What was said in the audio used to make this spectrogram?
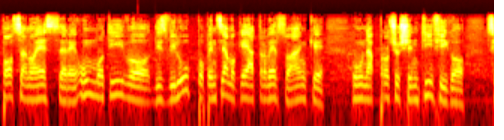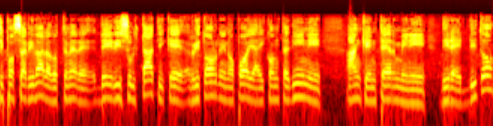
possano essere un motivo di sviluppo, pensiamo che attraverso anche un approccio scientifico si possa arrivare ad ottenere dei risultati che ritornino poi ai contadini anche in termini di reddito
